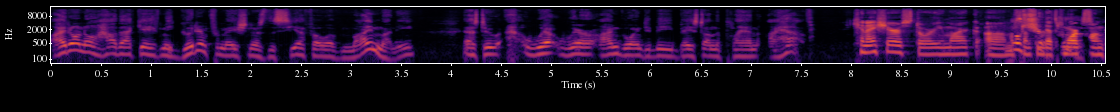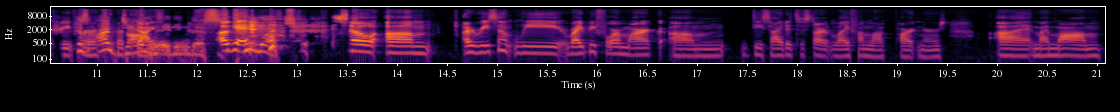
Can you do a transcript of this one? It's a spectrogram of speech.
I don't know how that gave me good information as the CFO of my money as to where, where I'm going to be based on the plan I have. Can I share a story, Mark? Um, oh, something sure, that's please. more concrete for, I'm for dominating this. Okay. so, um, I recently, right before Mark um, decided to start Life Unlock Partners, uh, my mom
